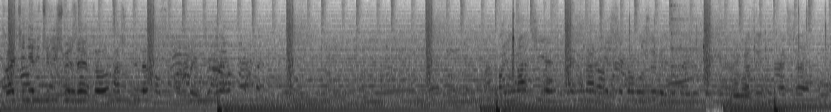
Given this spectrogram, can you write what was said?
Słuchajcie, nie liczyliśmy, że to aż tyle osób nas będzie, ale... Pani Marci, Pani Marci jeszcze dołożymy tutaj także... W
